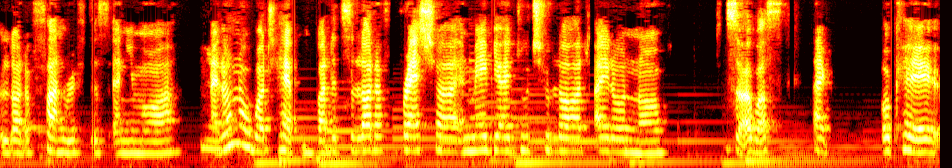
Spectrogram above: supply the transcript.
a lot of fun with this anymore Yeah. I don't know what happened, but it's a lot of pressure, and maybe I do too lot. I don't know. So I was like, okay,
